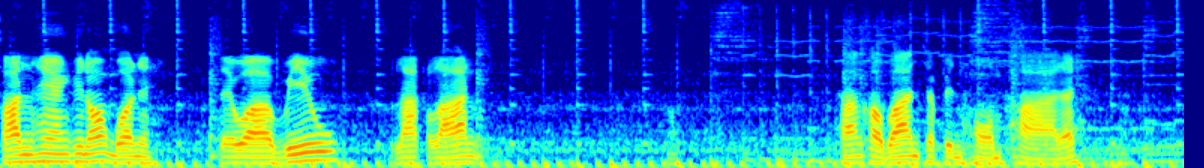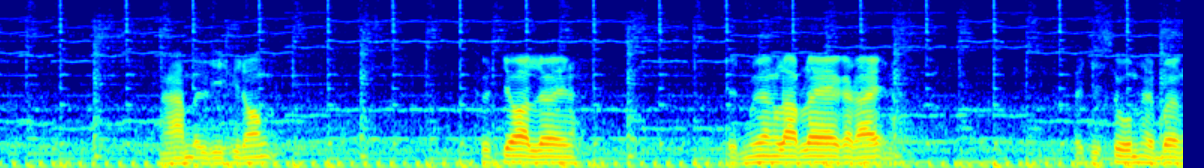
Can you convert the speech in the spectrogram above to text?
สันแห้งพี่น้องบ่อนี่แต่ว่าวิวหลักล้าน ทางเข้าบ้านจะเป็นหอมผาเลยงามเลยพี่น้อง สุดยอดเลยนะเป็นเมืองรับแรกก็ได้นะไปจิซูมให้เบิ่ง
